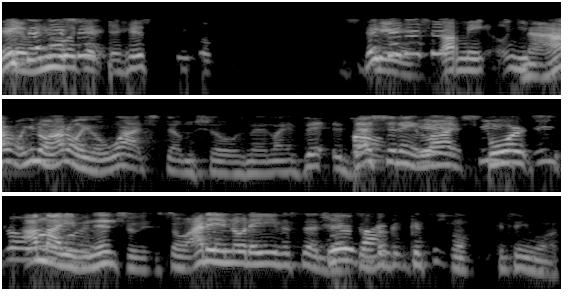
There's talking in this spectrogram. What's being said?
they if you look shit? at the history of they yeah, say that shit? I mean, you, nah, I don't. You know, I don't even watch them shows, man. Like if that, if that Oh, shit ain't yeah, live she- sports, she's I'm not even it. into it. So I didn't know they even said She that. So like- continue on. Continue on.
